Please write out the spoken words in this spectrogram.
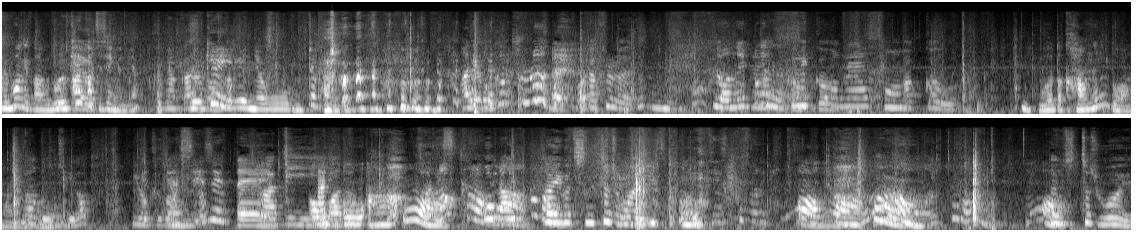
대박이다. 롤케이크 같이 생겼냐? 왜 이렇게 얘기했냐고. 아니 이거 끈 풀러야 돼. 다 풀러야 돼? 근데 완전 이쁘게 생겼다. 그니까. 아까워. 뭐야 나 가능도 안 하냐. 나도. 이거 그거 그냥 아닌가? 씻을 때 바디. 어, 맞아. 오, 아 우와. 스크럽이랑 나 이거 진짜 좋아해. 디스크 브리 우와 우와. 어, 이쁘다. 나 이거 진짜 좋아해.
